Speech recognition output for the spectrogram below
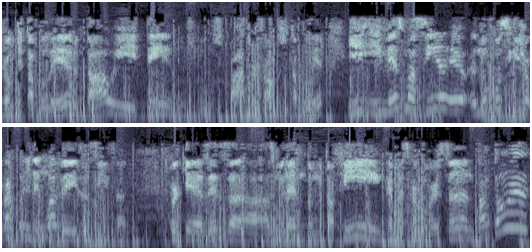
jogo de tabuleiro tal, e tem uns, uns quatro jogos de tabuleiro, e, e mesmo assim eu, eu não consegui jogar com ele nenhuma vez, assim, sabe? Porque às vezes a- as mulheres não estão muito afim, quer mais ficar conversando e tal, então é,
